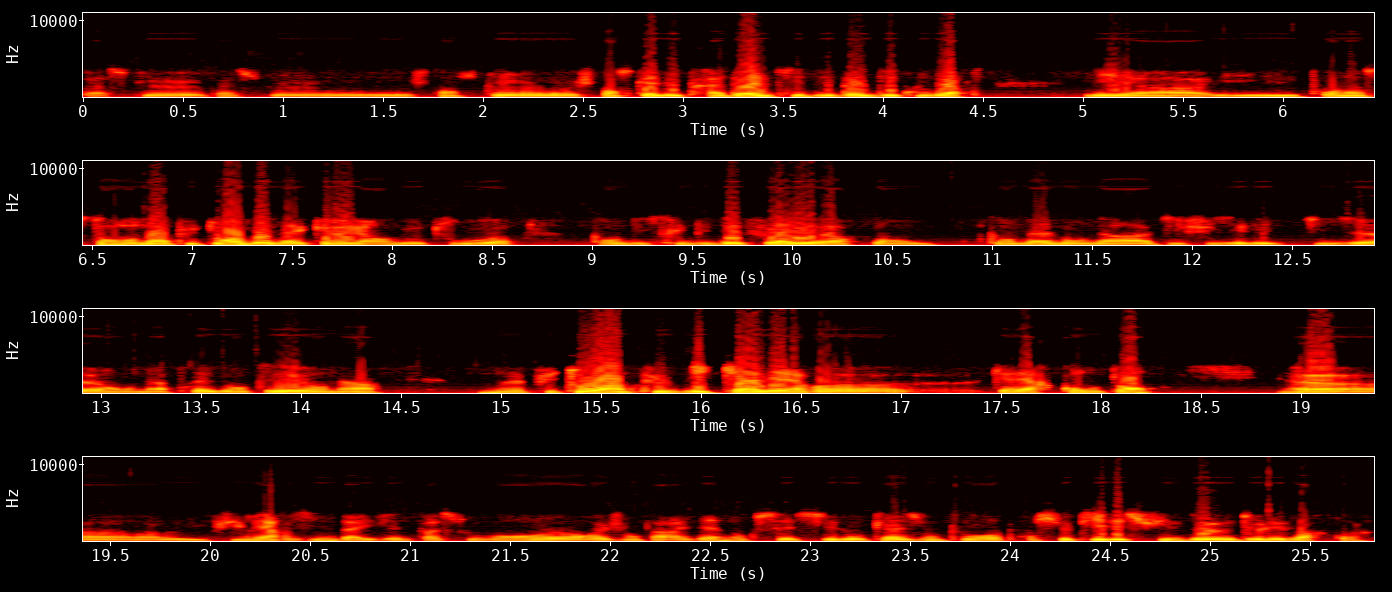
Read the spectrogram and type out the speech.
parce que parce que je pense que je pense qu'elle est très belle, c'est des belles découvertes. Et, euh, et pour l'instant, on a plutôt un bon accueil hein, de tout. euh, quand on distribue des flyers, quand, quand même on a diffusé les teasers, on a présenté, on a, on a plutôt un public qui a l'air euh, qui a l'air content. Euh, et puis Merzine, bah, ils viennent pas souvent euh, en région parisienne, donc c'est l'occasion pour, pour ceux qui les suivent de, les voir. Quoi.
